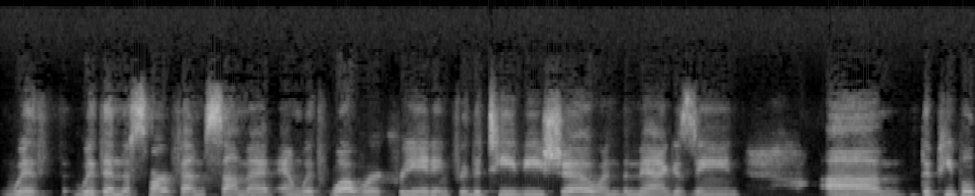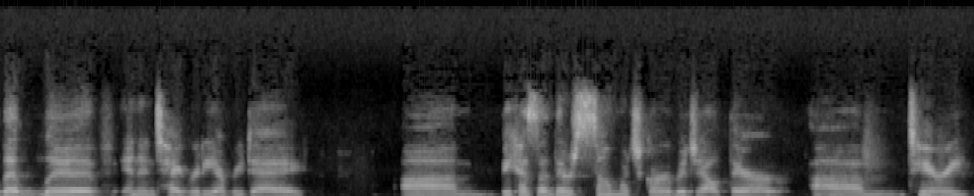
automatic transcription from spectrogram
with within the SmartFem summit and with what we're creating for the tv show and the magazine um, the people that live in integrity every day um, because there's so much garbage out there um, terry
